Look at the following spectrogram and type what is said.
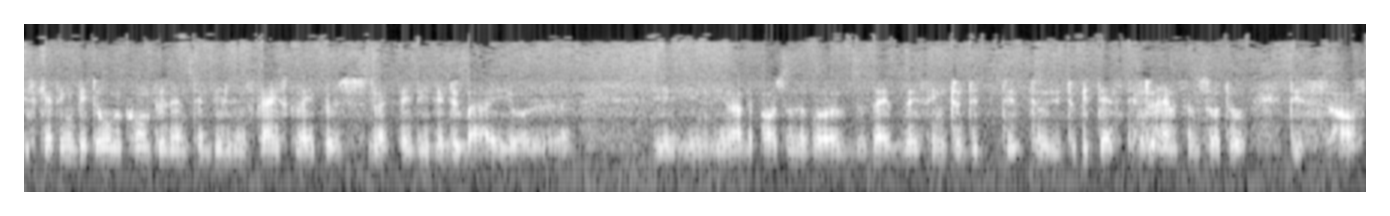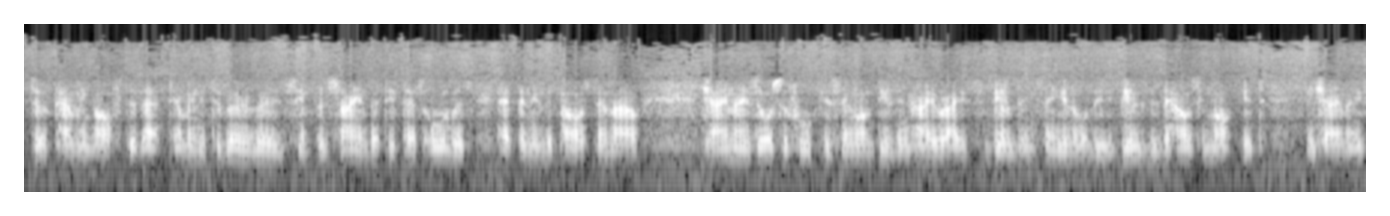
is getting a bit overconfident in building skyscrapers, like they did in Dubai or uh, in, in other parts of the world, they, they seem to, to, to be destined to have some sort of disaster coming after that. I mean, it's a very, very simple sign, but it has always happened in the past, and now China is also focusing on building high-rise buildings, and you know the build the housing market in China is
